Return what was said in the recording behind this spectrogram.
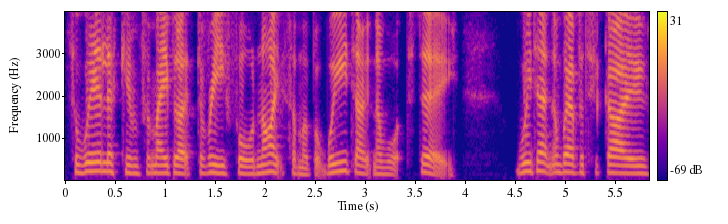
So we're looking for maybe like three, four nights somewhere, but we don't know what to do. We don't know whether to go.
